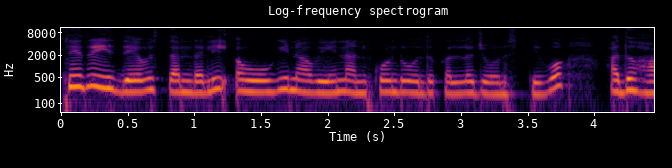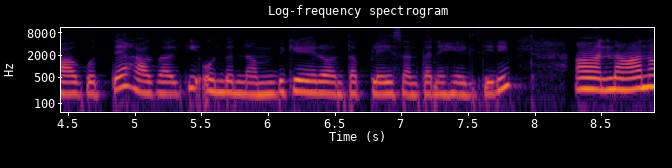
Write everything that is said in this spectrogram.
ಸ್ನೇಹಿತರೆ, ಈ ದೇವಸ್ಥಾನದಲ್ಲಿ ಹೋಗಿ ನಾವು ಏನು ಅಂದ್ಕೊಂಡು ಒಂದು ಕಲ್ಲು ಜೋಡಿಸ್ತೀವೋ ಅದು ಆಗುತ್ತೆ. ಹಾಗಾಗಿ ಒಂದು ನಂಬಿಕೆ ಇರೋವಂಥ ಪ್ಲೇಸ್ ಅಂತಲೇ ಹೇಳ್ತೀನಿ. ನಾನು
